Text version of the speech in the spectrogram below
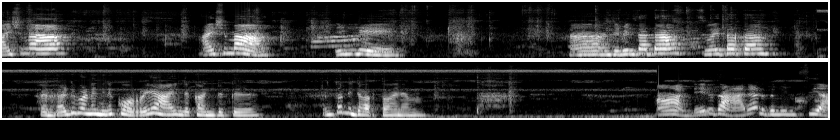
ആയിഷമ? ആയിഷമ? ഇല്ലേ? ആ ജമീൽ താത്ത സുഹൈ താത്ത. എന്താണ്ടി പണി നിന്നെ കുറേ ആയില്ല കണ്ടിട്ട്. എന്താ നിന്റെ വർത്തമാനം ആ എന്റെ ഒരു ഇത് മിൻസിയാ?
